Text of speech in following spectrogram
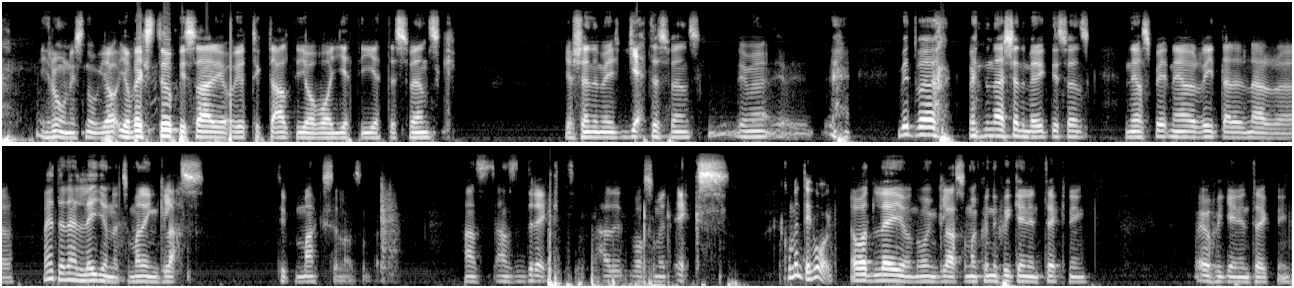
ironiskt nog, jag, jag växte upp i Sverige och jag tyckte alltid jag var jätte, jättesvensk. Jag kände mig jättesvensk. Jag menar, jag, vet du vad, jag- vet du när jag kände mig riktigt svensk? När jag, spel, när jag ritade den där, eh, vad heter det där lejonet som hade en glass? Typ Max eller något sånt där. Hans, hans dräkt hade, var som ett X. Kommer inte ihåg. Jag var ett lejon och en glass och man kunde skicka in en teckning. Jag skickade in en teckning.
